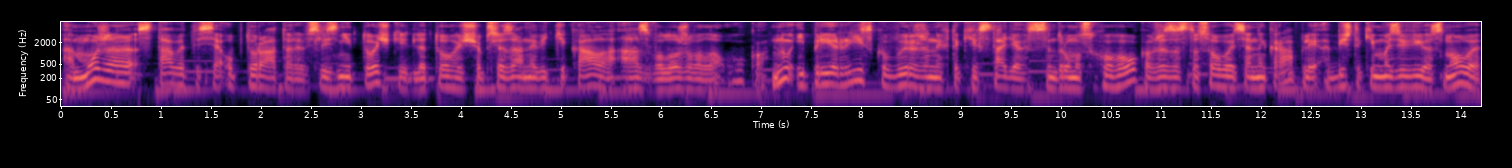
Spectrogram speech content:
А може ставитися обтуратори в слізні точки для того, щоб сльоза не відтікала, а зволожувала око. Ну і при різко виражених таких стадіях синдрому сухого ока вже застосовуються не краплі, а більш такі мазьові основи,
